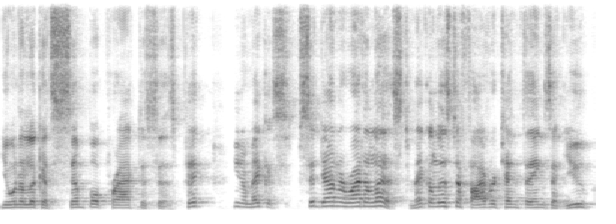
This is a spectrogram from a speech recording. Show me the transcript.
you want to look at simple practices. Pick, you know, make it sit down and write a list. Make a list of five or 10 things that you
